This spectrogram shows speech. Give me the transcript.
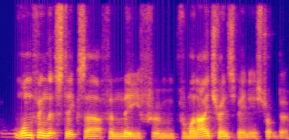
one thing that sticks out for me from, from when I trained to be an instructor,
